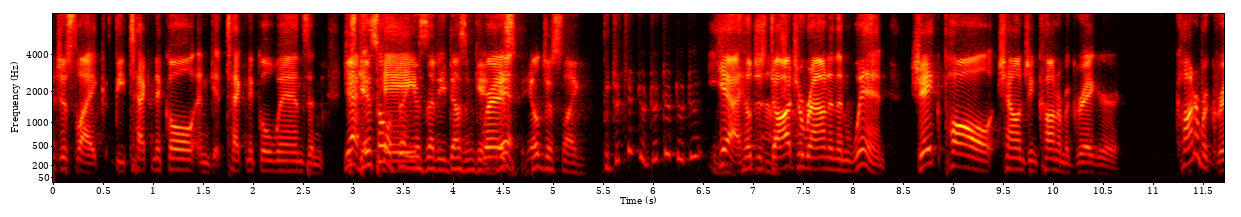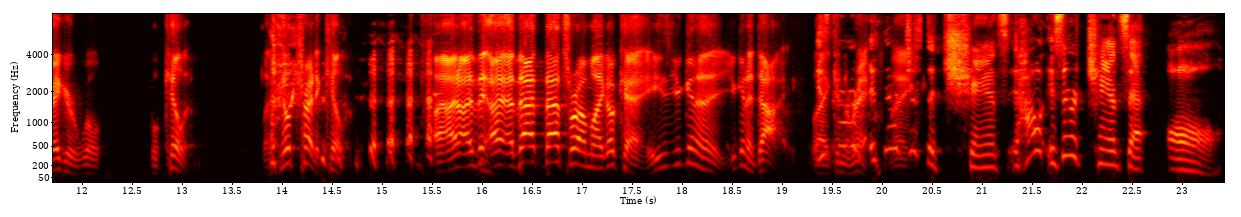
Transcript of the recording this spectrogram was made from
just like be technical and get technical wins and Yeah, get his whole thing is that he doesn't get Whereas- hit. He'll just like Yeah, he'll just dodge around and then win. Jake Paul challenging Conor McGregor. Conor McGregor will will kill him. Like he'll try to kill him. I, I, thi- I that that's where I'm like, okay, he's, you're gonna you're gonna die like is in the ring. is there Like, just a chance? How is there a chance at all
